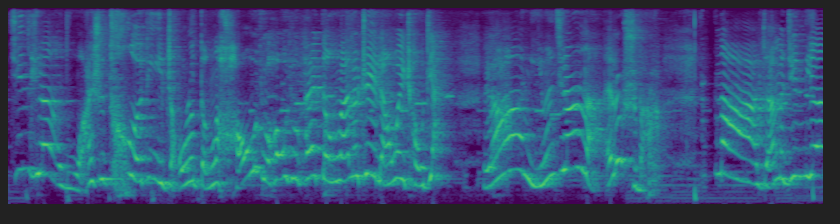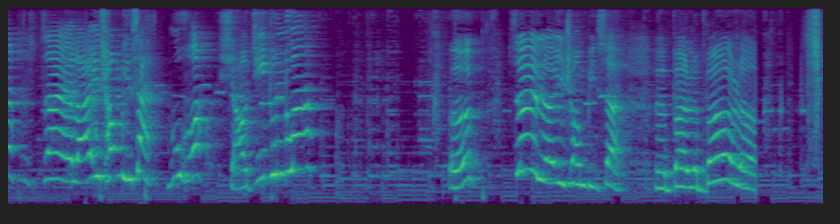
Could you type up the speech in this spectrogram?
今天我还是特地找了等了好久好久才等来了这两位吵架。哎呀，你们竟然来了是吧？那咱们今天再来一场比赛如何？小鸡墩墩？呃，再来一场比赛？呃，罢了罢了。切，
